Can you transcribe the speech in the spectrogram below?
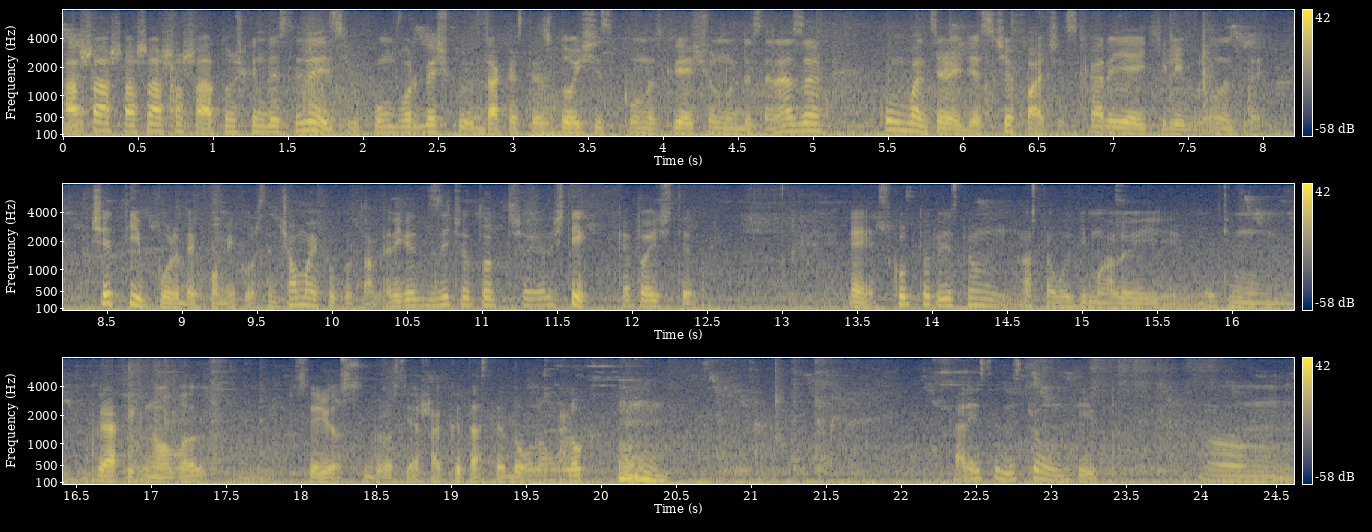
Așa, așa, așa, așa, așa, atunci când desenezi, cum vorbești cu, dacă sunteți doi și unul scrie și unul desenează, cum vă înțelegeți, ce faceți, care e echilibrul între ce tipuri de comicuri sunt, ce au mai făcut oameni, adică zice tot ce știi, că tu ai citit. E, sculptorul este un, asta ultima lui, ultimul graphic novel, serios, gros, e așa cât astea două la un loc, care este despre un tip, um,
